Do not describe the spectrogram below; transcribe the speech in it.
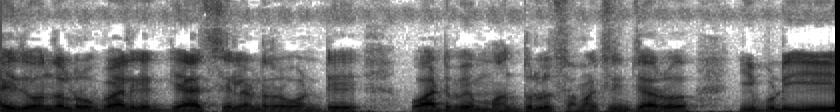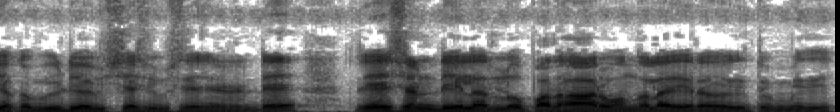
ఐదు వందల రూపాయలకి గ్యాస్ సిలిండర్ వంటి వాటిపై మంత్రులు సమీక్షించారు. ఇప్పుడు ఈ యొక్క వీడియో విశేష విశేషం ఏంటంటే రేషన్ డీలర్లు పదహారు వందల ఇరవై తొమ్మిది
